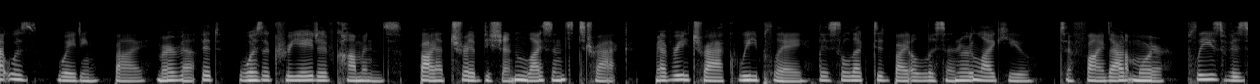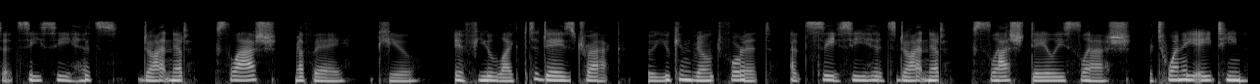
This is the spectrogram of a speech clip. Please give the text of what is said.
That was Waiting by Merva. It was a Creative Commons by attribution licensed track. Every track we play is selected by a listener like you. To find out more, please visit cchits.net slash FAQ. If you liked today's track, you can vote for it at cchits.net slash daily slash 2018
